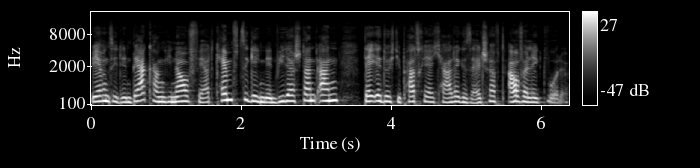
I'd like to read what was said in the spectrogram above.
Während sie den Berghang hinauffährt, kämpft sie gegen den Widerstand an, der ihr durch die patriarchale Gesellschaft auferlegt wurde.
